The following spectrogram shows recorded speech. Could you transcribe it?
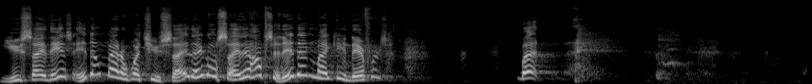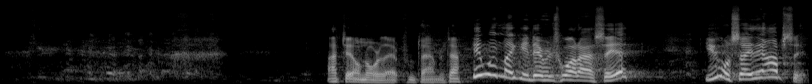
You say this, it don't matter what you say, they're going to say the opposite. It doesn't make any difference. But I tell Nora that from time to time. It wouldn't make any difference what I said. You're going to say the opposite.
